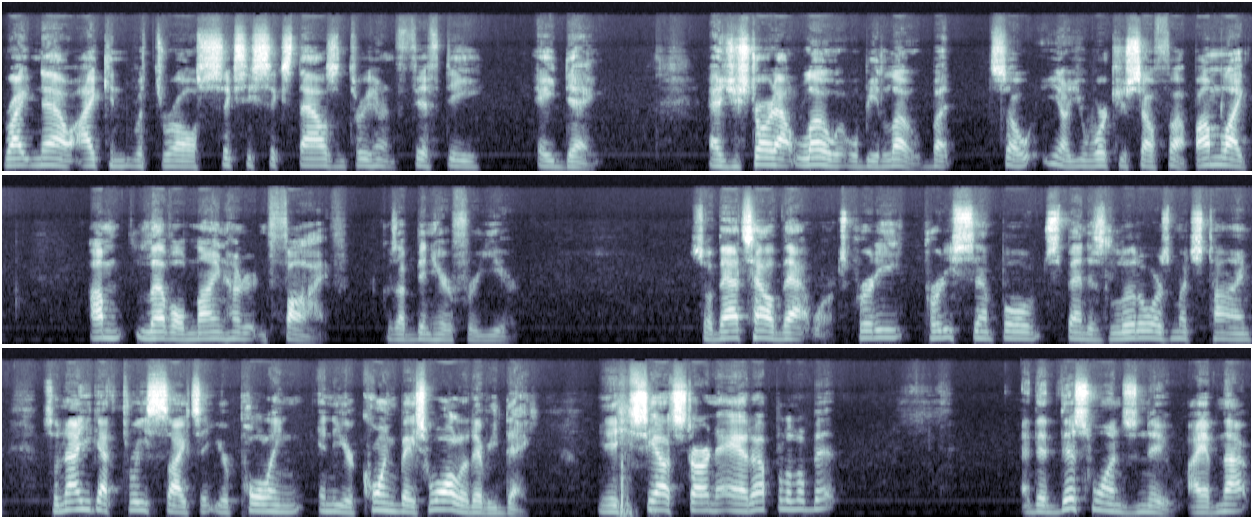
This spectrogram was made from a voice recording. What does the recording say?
Right now I can withdraw 66,350 a day. As you start out low, it will be low, but so you know you work yourself up. I'm like I'm level 905 because I've been here for a year. So that's how that works. Pretty pretty simple. Spend as little or as much time. So now you got three sites that you're pulling into your Coinbase wallet every day. You see how it's starting to add up a little bit? And then this one's new. I have not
